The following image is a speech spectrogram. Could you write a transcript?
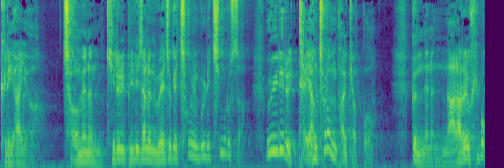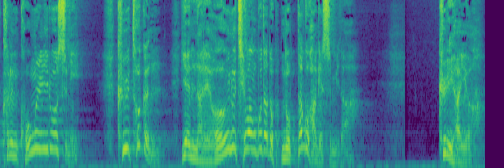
그리하여 처음에는 길을 빌리자는 외적의 청을 물리침으로써 의리를 태양처럼 밝혔고 끝내는 나라를 회복하는 공을 이루었으니 그 덕은 옛날의 어느 제왕보다도 높다고 하겠습니다. 그리하여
